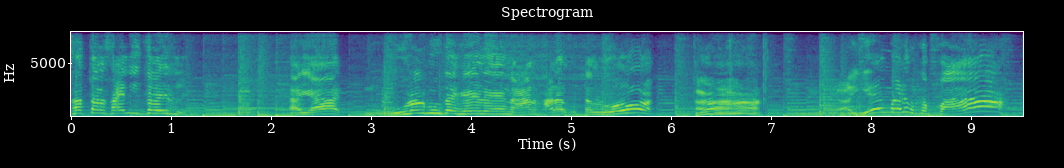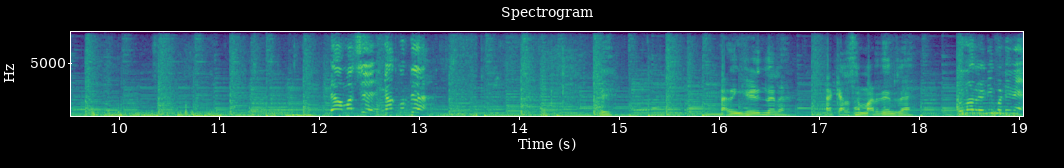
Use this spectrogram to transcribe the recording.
ಸತ್ತರ ಸಾಯ್ಲಿ ಈ ಥರ ಇರಲಿ. ಅಯ್ಯ ಊರಲ್ ಮುಂದೆ ಹೇಳಿ ನಾನು ಹಾಳಾಗ್ಬಿಟ್ಟಲ್ಲೋ ಏನು ಮಾಡ್ಬೇಕಪ್ಪ? ನಾನು ಹಿಂಗೆ ಹೇಳಿದ್ನಲ್ಲ ಆ ಕೆಲಸ ಮಾಡ್ದೇನಿಲ್ಲ ಎಲ್ಲ ರೆಡಿ ಮಾಡೀನಿ.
